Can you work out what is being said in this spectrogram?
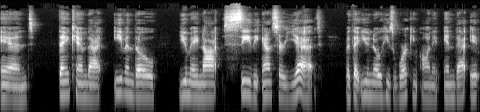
and thank Him that even though you may not see the answer yet, but that you know He's working on it and that it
